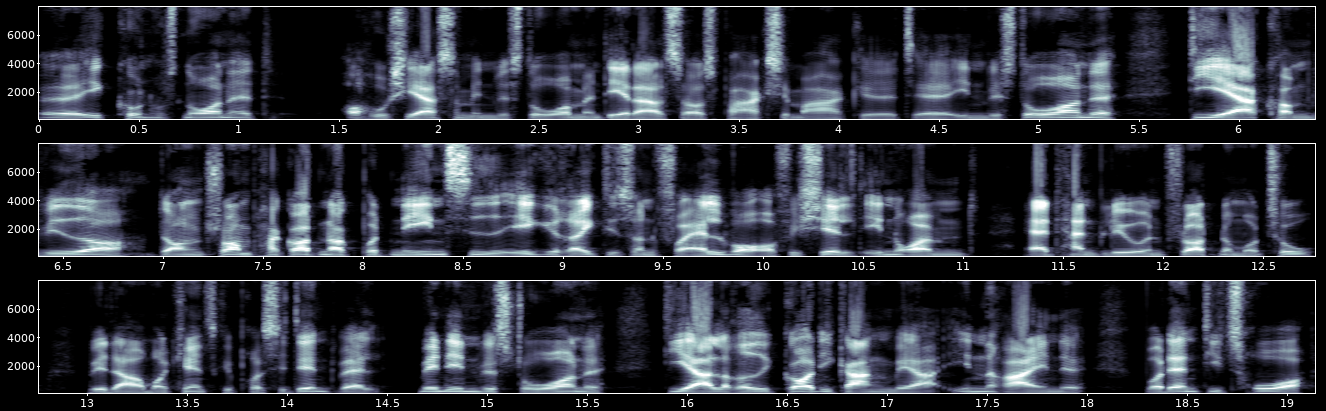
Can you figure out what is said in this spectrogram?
øh, ikke kun hos Nordnet og hos jer som investorer, men det er der altså også på aktiemarkedet. Øh, investorerne, de er kommet videre. Donald Trump har godt nok på den ene side ikke rigtig sådan for alvor officielt indrømmet, at han blev en flot nummer to ved det amerikanske præsidentvalg, men investorerne, de er allerede godt i gang med at indregne, hvordan de tror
